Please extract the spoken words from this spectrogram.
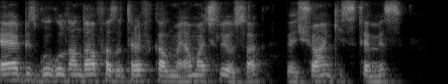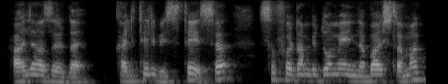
eğer biz Google'dan daha fazla trafik almayı amaçlıyorsak ve şu anki sitemiz hali hazırda kaliteli bir site ise sıfırdan bir domainle başlamak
